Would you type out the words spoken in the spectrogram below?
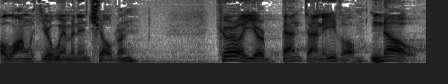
along with your women and children. Clearly you're bent on evil. No.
